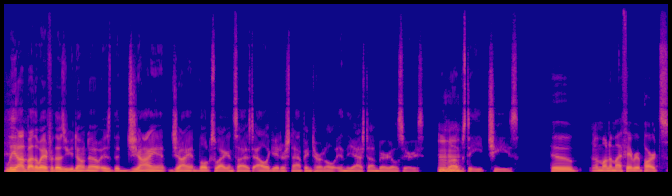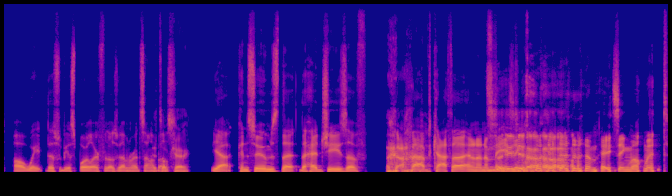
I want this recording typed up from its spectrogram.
Leon, by the way, for those of you who don't know, is the giant, giant Volkswagen-sized alligator snapping turtle in the Ashtown Burial series. Who Mhm. loves to eat cheese. who one of my favorite parts. Oh wait, this would be a spoiler for those who haven't read Silent It's Bells. okay. Yeah, consumes the the head cheese of Babbed Katha and an amazing an amazing moment.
